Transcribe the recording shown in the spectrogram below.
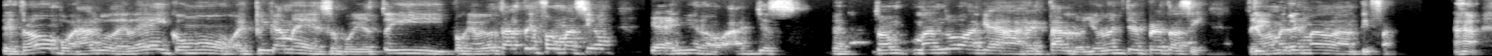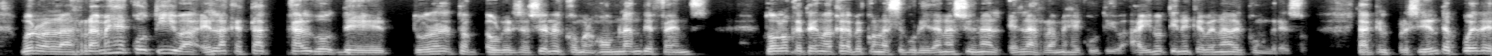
de Trump o es algo de ley? ¿Cómo? Explícame eso, porque yo estoy, porque veo tanta información que, you know, I just, Trump mandó a, que arrestarlo, yo lo interpreto así, te va a meter mano a la antifa. Ajá. Bueno, la rama ejecutiva es la que está a cargo de todas estas organizaciones como el Homeland Defense, todo lo que tenga que ver con la seguridad nacional es la rama ejecutiva. Ahí no tiene que ver nada el Congreso. O sea, que el presidente puede,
